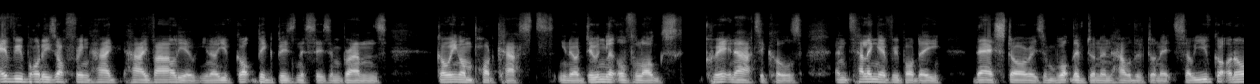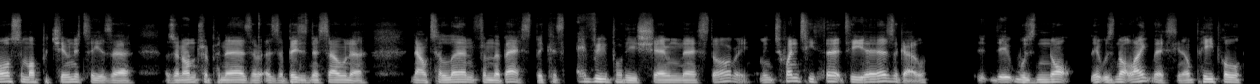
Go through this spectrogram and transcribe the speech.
everybody's offering high high value. You know, you've got big businesses and brands going on podcasts, you know, doing little vlogs, creating articles, and telling everybody their stories and what they've done and how they've done it. So you've got an awesome opportunity as a as an entrepreneur, as a, as a business owner now to learn from the best because everybody is sharing their story. I mean, 20, 30 years ago, it, it was not it was not like this. You know, people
